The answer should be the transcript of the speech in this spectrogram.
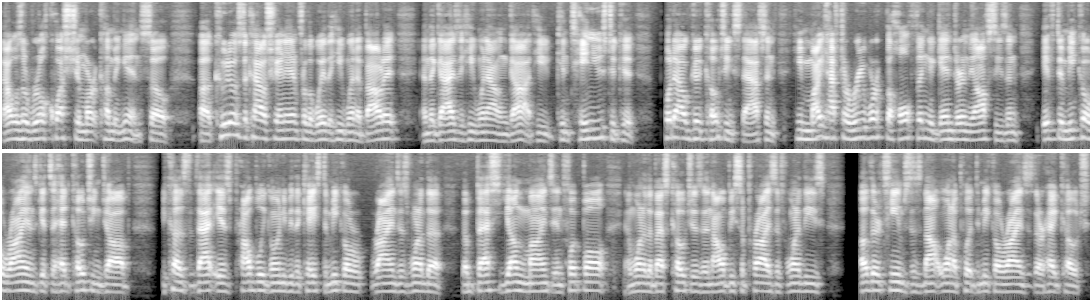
that was a real question mark coming in. So uh, kudos to Kyle Shanahan for the way that he went about it and the guys that he went out and got. He continues to get, put out good coaching staffs, and he might have to rework the whole thing again during the offseason if DeMeco Ryans gets a head coaching job, because that is probably going to be the case. DeMeco Ryans is one of the, the best young minds in football and one of the best coaches, and I'll be surprised if one of these – other teams does not want to put DeMeco Ryans as their head coach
